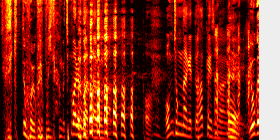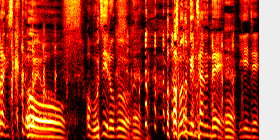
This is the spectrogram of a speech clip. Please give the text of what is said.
저 새끼 또 얼굴에 뭐 이상한 거 쳐바르고 왔다고 막 어, 엄청나게 또 학교에서 막 네. 욕을 하기 시작하는 거예요. 어. 어 뭐지 이러고 예. 저는 괜찮은데 네. 이게 이제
